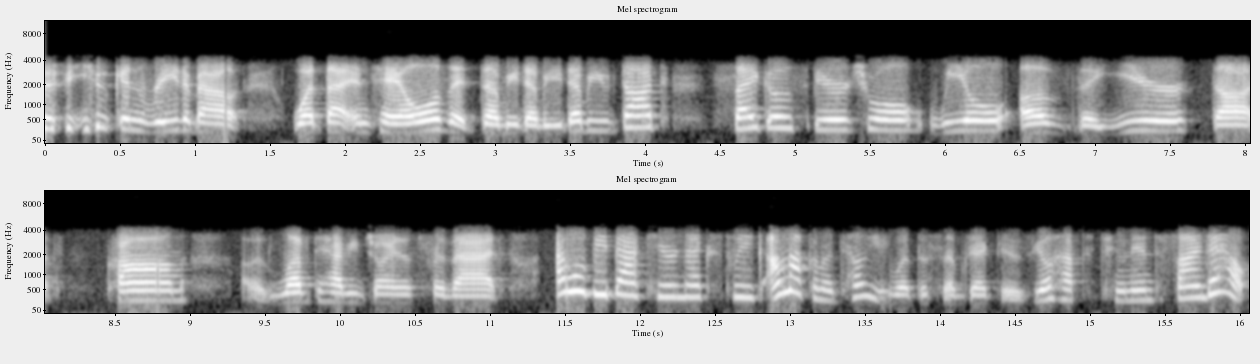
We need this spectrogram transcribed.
you can read about what that entails at www.psychospiritualwheeloftheyear.com. I would love to have you join us for that. I will be back here next week. I'm not going to tell you what the subject is. You'll have to tune in to find out.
